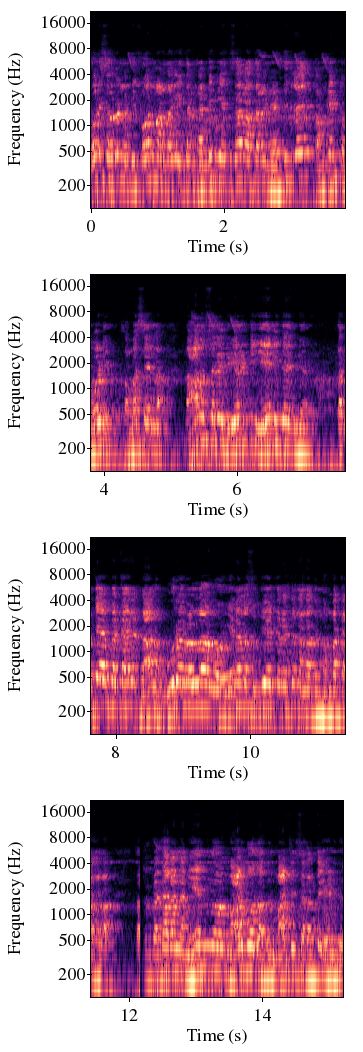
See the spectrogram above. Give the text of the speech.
ಪೊಲೀಸ್ ಅವರು ನಮಗೆ ಫೋನ್ ಮಾಡಿದಾಗ ಈ ಥರ ನಡೆದಿದೆಯಾ ಸರ್ ಆ ಥರ ನಡೆದಿದ್ರೆ ಕಂಪ್ಲೇಂಟ್ ತೊಗೊಳ್ಳಿ, ಸಮಸ್ಯೆ ಇಲ್ಲ. ನಾನು ಸರಿ ರಿಯಾಲಿಟಿ ಏನಿದೆ ತಂದೆ ಆಗ್ಬೇಕಾದ್ರೆ ನಾನು, ಊರವರೆಲ್ಲ ಏನೆಲ್ಲ ಸುದ್ದಿ ಹೇಳ್ತಾರೆ ಅಂತ ನಾನು ಅದನ್ನು ನಂಬಕ್ಕಾಗಲ್ಲ. ಅದ್ರ ಪ್ರಕಾರ ನಾನು ಏನು ಮಾಡ್ಬೋದು ಅದನ್ನ ಮಾಡ್ತೀನಿ ಸರ್ ಅಂತ ಹೇಳಿದೆ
